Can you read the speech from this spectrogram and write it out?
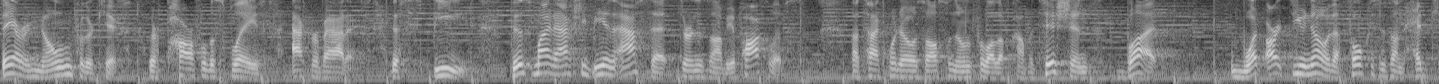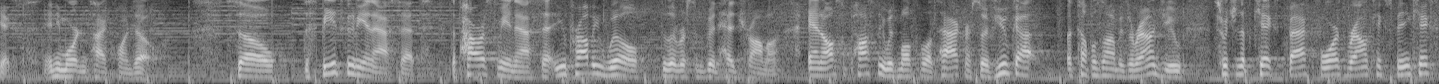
They are known for their kicks, their powerful displays, acrobatics, their speed. This might actually be an asset during the zombie apocalypse. Now, Taekwondo is also known for a lot of competition, but what art do you know that focuses on head kicks any more than Taekwondo? So the speed's gonna be an asset, the power's gonna be an asset, and you probably will deliver some good head trauma. And also possibly with multiple attackers. So if you've got a couple zombies around you, switching up kicks, back, forth, round kicks, spinning kicks,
